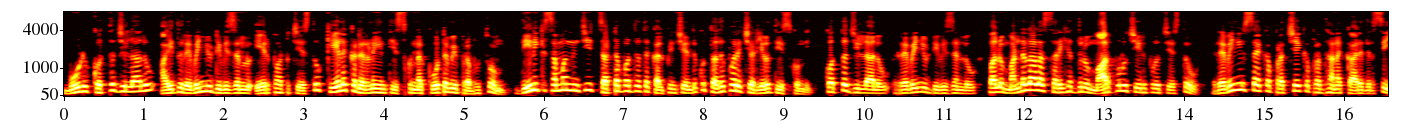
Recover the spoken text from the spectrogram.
మూడు కొత్త జిల్లాలు ఐదు రెవెన్యూ డివిజన్లు ఏర్పాటు చేస్తూ కీలక నిర్ణయం తీసుకున్న కూటమి ప్రభుత్వం దీనికి సంబంధించి చట్టబద్ధత కల్పించేందుకు తదుపరి చర్యలు తీసుకుంది. కొత్త జిల్లాలు రెవెన్యూ డివిజన్లు పలు మండలాల సరిహద్దులు మార్పులు చేర్పులు చేస్తూ రెవెన్యూ శాఖ ప్రత్యేక ప్రధాన కార్యదర్శి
